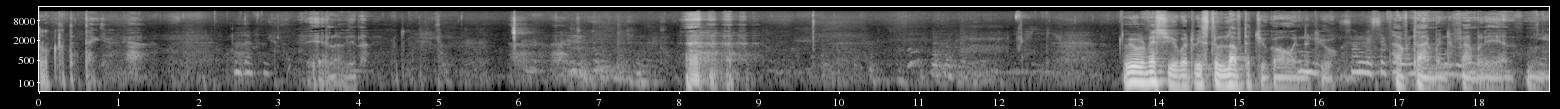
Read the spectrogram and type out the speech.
come. we will miss you, but we still love that you go and that you have time with your family and. Mm,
